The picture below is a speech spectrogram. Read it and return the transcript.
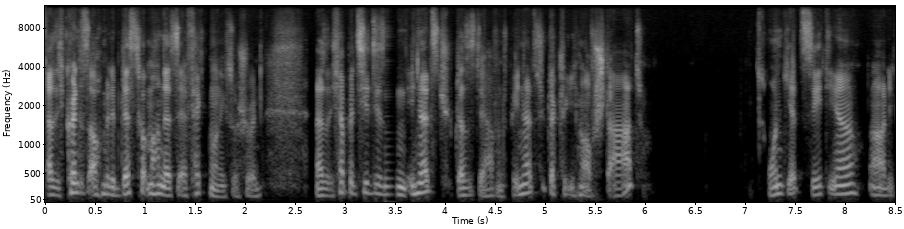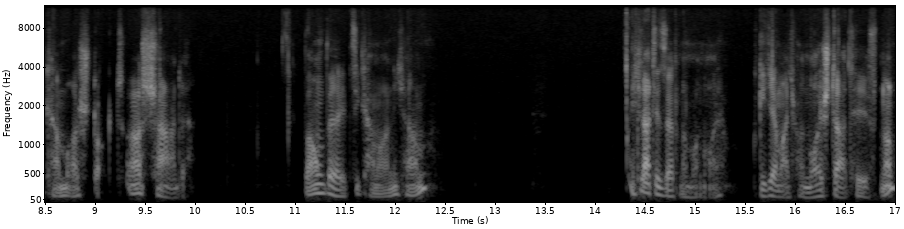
also ich könnte es auch mit dem Desktop machen, da ist der Effekt noch nicht so schön. Also ich habe jetzt hier diesen Inhaltstyp, das ist der H5P-Inhaltstyp, da klicke ich mal auf Start. Und jetzt seht ihr, ah, die Kamera stockt. Ah, schade. Warum will er jetzt die Kamera nicht haben? Ich lade die Seite nochmal neu. Geht ja manchmal, Neustart hilft, ne?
